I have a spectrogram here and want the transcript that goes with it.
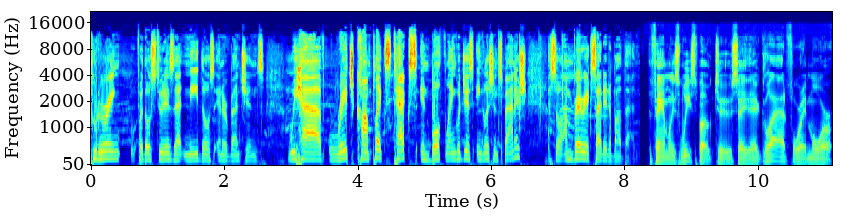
tutoring for those students that need those interventions. We have rich, complex texts in both languages, English and Spanish. So I'm very excited about that. The families we spoke to say they're glad for a more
